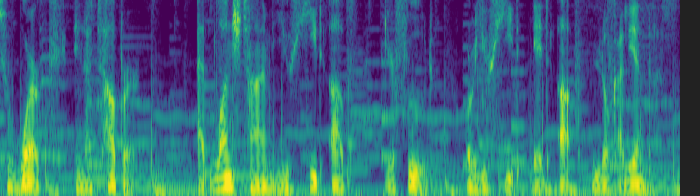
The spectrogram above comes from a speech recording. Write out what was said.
to work in a tupper, at lunchtime you heat up your food or you heat it up, lo calientas.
